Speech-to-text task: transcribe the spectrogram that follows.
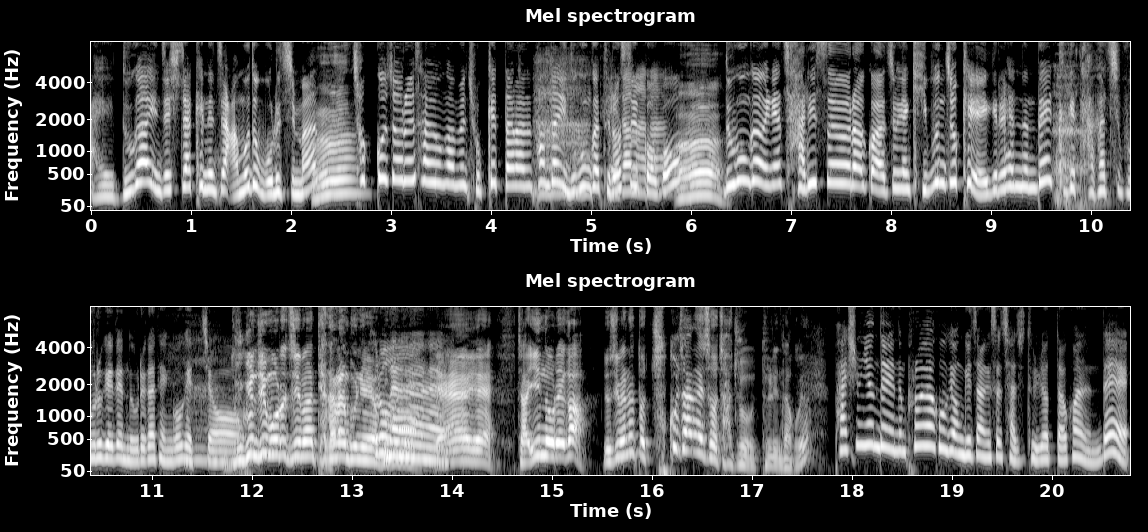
아이 누가 이제 시작했는지 아무도 모르지만 응. 첫 구절을 사용하면 좋겠다라는 판단이 누군가 들었을 대단하다. 거고 어. 누군가 그냥 잘 있어요라고 아주 그냥 기분 좋게 얘기를 했는데 그게 다 같이 부르게 된 노래가 된 거겠죠. 누군지 모르지만 대단한 분이에요. 그럼. 네. 예, 예. 자, 이 노래가 요즘에는 또 축구장에서 자주 들린다고요? 80년대에는 프로야구 경기장에서 자주 들렸다고 하는데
